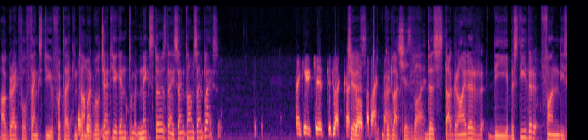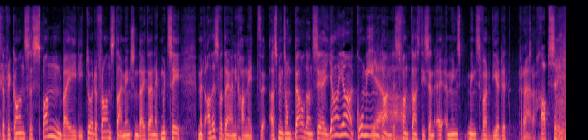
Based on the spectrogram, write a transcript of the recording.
our grateful thanks to you for taking time out. We'll chat to you again next Thursday, same time, same place. Thank you. Cheers. Good luck. Cheers. Well, bye-bye. Good luck. Cheers, bye. Dis Doug Ryder, die bestuurder van die Suid-Afrikaanse span by die Tour de France Dimension Data en ek moet sê met alles wat hy aan die gang het, as mens hom bel dan sê hy ja ja, kom hier in dan. Ja. Dis fantasties en 'n uh, mens mens waardeer dit regtig. Absoluut.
